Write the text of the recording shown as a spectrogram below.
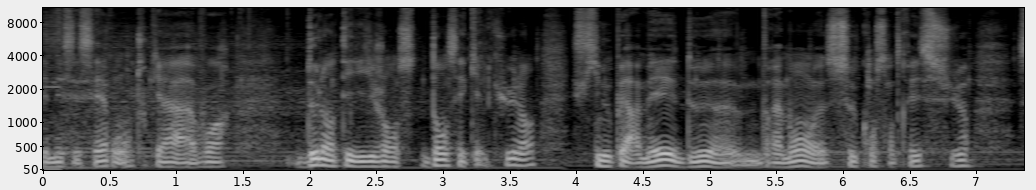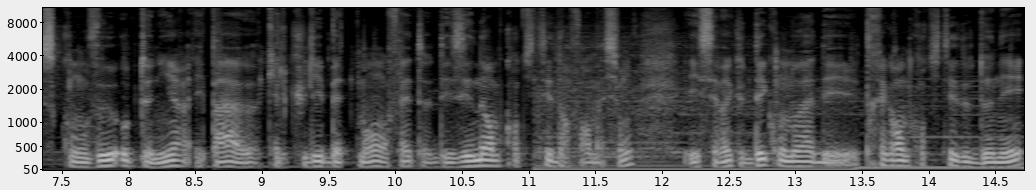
est nécessaire, ou en tout cas avoir de l'intelligence dans ces calculs, hein, ce qui nous permet de euh, vraiment euh, se concentrer sur ce qu'on veut obtenir et pas euh, calculer bêtement en fait des énormes quantités d'informations. Et c'est vrai que dès qu'on a des très grandes quantités de données,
